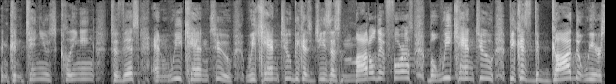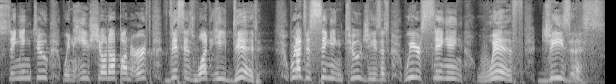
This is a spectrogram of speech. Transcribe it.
and continues clinging to this, and we can too. We can too because Jesus modeled it for us, but we can too because the God that we are singing to, when He showed up on earth, this is what He did. We're not just singing to Jesus, we are singing with Jesus.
